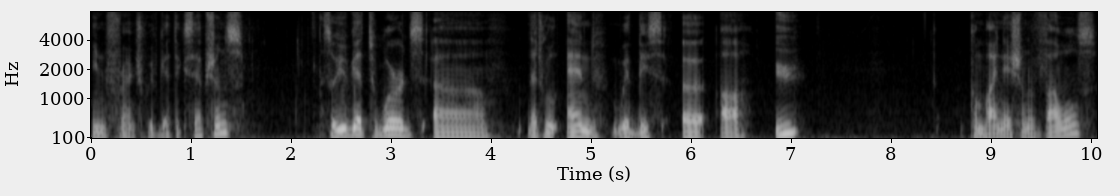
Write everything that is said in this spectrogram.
in French, we've got exceptions. So you get words uh, that will end with this e, a, u combination of vowels.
